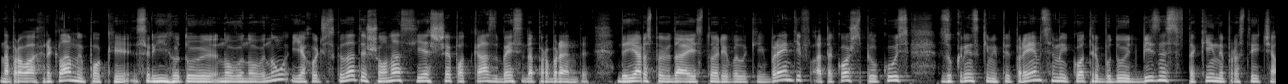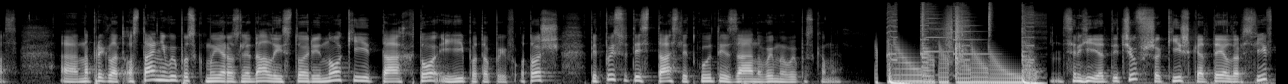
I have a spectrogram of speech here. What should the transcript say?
На правах реклами, поки Сергій готує нову новину, я хочу сказати, що у нас є ще подкаст Бесіда про бренди, де я розповідаю історії великих брендів, а також спілкуюсь з українськими підприємцями, котрі будують бізнес в такий непростий час. Наприклад, останній випуск ми розглядали історію Nokia та хто її потопив. Отож, підписуйтесь та слідкуйте за новими випусками. Сергій, а ти чув, що кішка Тейлор Свіфт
